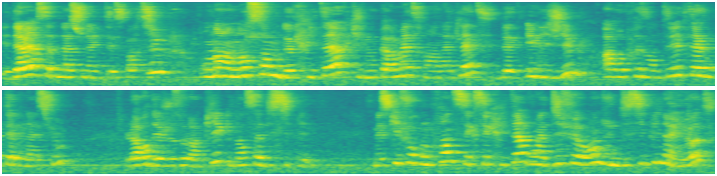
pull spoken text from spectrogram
Et derrière cette nationalité sportive, on a un ensemble de critères qui vont permettre à un athlète d'être éligible à représenter telle ou telle nation lors des Jeux Olympiques dans sa discipline. Mais ce qu'il faut comprendre, c'est que ces critères vont être différents d'une discipline à une autre,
